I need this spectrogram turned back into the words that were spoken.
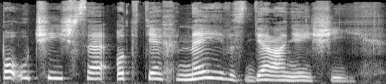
poučíš se od těch nejvzdělanějších.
